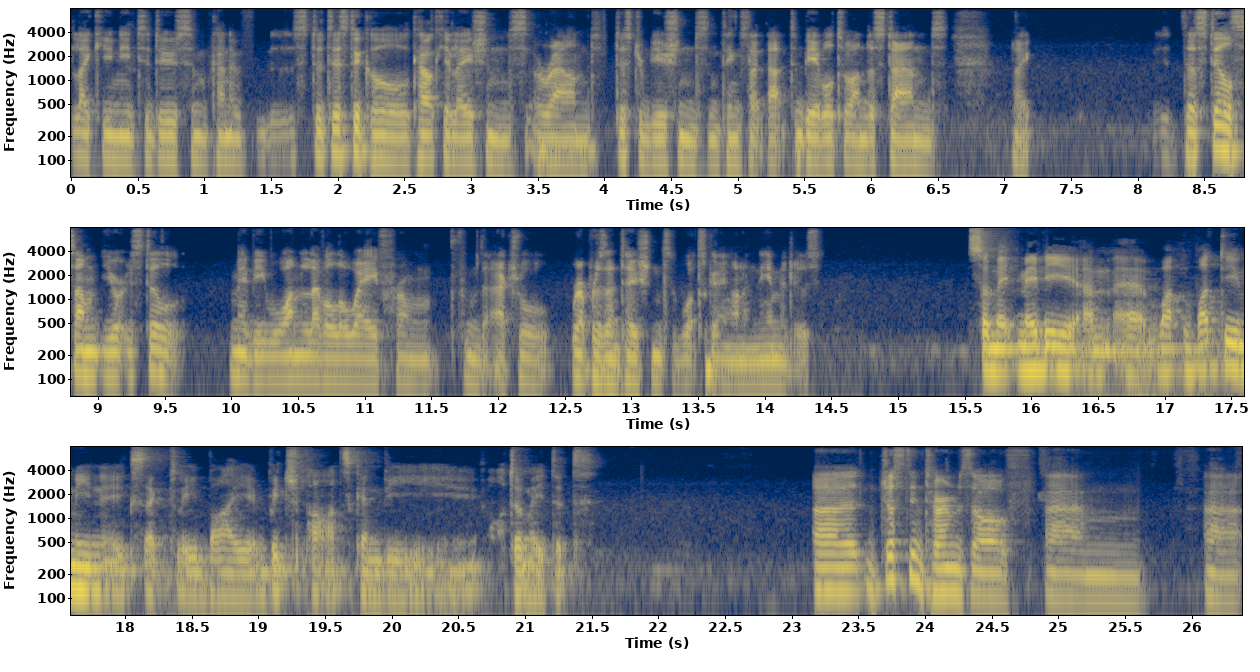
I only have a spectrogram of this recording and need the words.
like you need to do some kind of statistical calculations around distributions and things like that to be able to understand like there's still some you're still maybe one level away from from the actual representations of what's going on in the images. So maybe um, uh, what what do you mean exactly by which parts can be automated? Uh, just in terms of um, uh,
